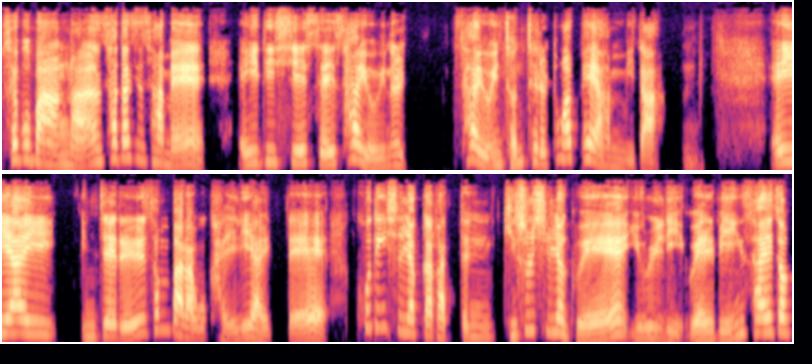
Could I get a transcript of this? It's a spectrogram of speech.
세부 방안 4-3의 ADCS의 사요인을 사요인 전체를 통합해야 합니다. AI 음. 인재를 선발하고 관리할 때 코딩 실력과 같은 기술 실력 외에 윤리, 웰빙, 사회적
